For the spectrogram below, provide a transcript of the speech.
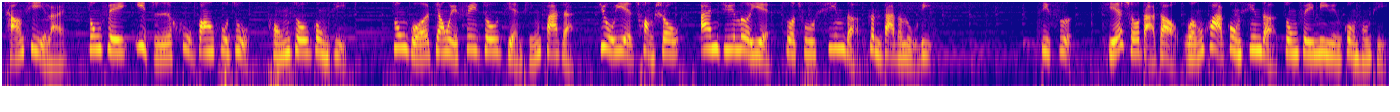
长期以来，中非一直互帮互助、同舟共济。中国将为非洲减贫发展、就业创收、安居乐业做出新的更大的努力。第四，携手打造文化共兴的中非命运共同体。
